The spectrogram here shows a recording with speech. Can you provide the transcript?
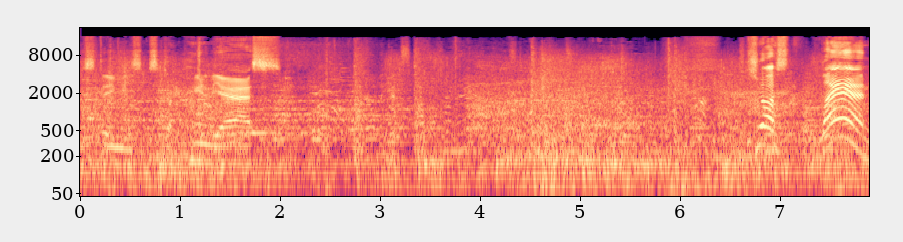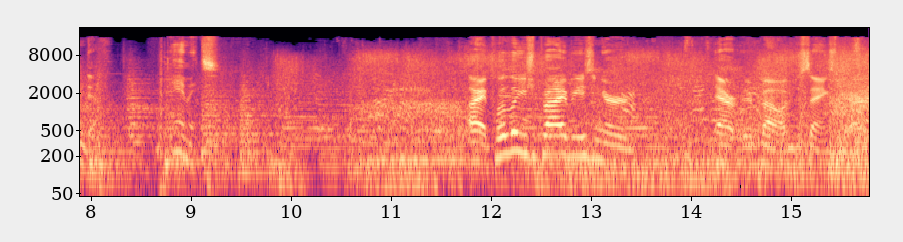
This thing is such a pain in the ass. Just land! Damn it. Alright, Pulu, you should probably be using your, your, your bow. I'm just saying, sweetheart.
